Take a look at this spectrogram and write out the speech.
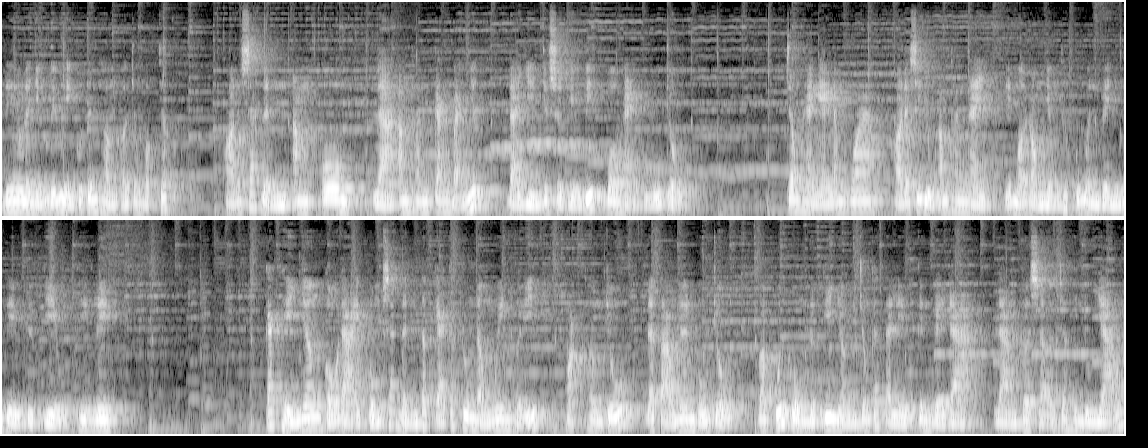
đều là những biểu hiện của tinh thần ở trong vật chất. Họ đã xác định âm ôm là âm thanh căn bản nhất đại diện cho sự hiểu biết vô hạn của vũ trụ trong hàng ngàn năm qua, họ đã sử dụng âm thanh này để mở rộng nhận thức của mình về những điều tuyệt diệu, thiêng liêng. Các thị nhân cổ đại cũng xác định tất cả các rung động nguyên thủy hoặc thần chú đã tạo nên vũ trụ và cuối cùng được ghi nhận trong các tài liệu kinh Vệ Đà làm cơ sở cho Hindu giáo.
